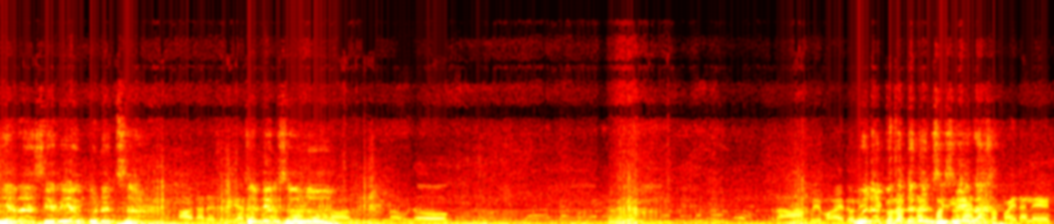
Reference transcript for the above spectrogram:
Diara si Rian Bonanza. Ah, nare, sige. Janelle Saulog. Saulog. Grabe mga idol. Wala pa kadagan si nagpakilala Zaira? Sa final eight.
